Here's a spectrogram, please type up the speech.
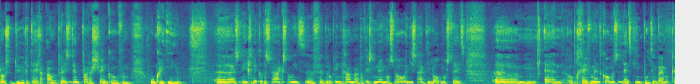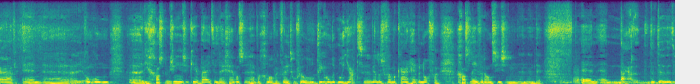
procedure tegen oud-president Parashenko van Oekraïne. Eh, Het is een ingewikkelde zaak, ik zal niet eh, verder op ingaan, maar dat is nu eenmaal zo. En die zaak die loopt nog steeds. Ehm, en op een gegeven moment komen Zelensky en Poetin bij elkaar. En, eh, om om die gasruzie eens een keer bij te leggen. Hè, want ze hebben, geloof ik, weet hoeveel, 300 miljard willen ze van elkaar hebben nog voor gasleveranties. En, en, en, de, en, en nou ja, de, de,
